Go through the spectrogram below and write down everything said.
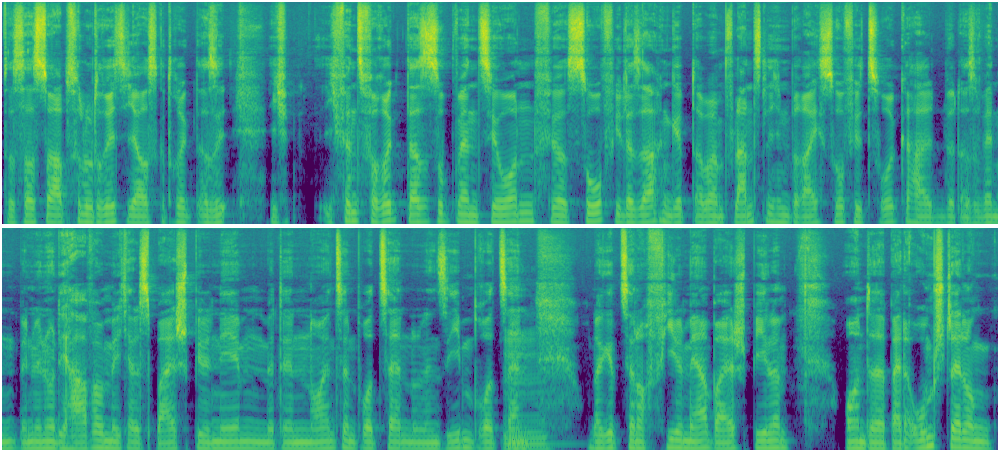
das hast du absolut richtig ausgedrückt. Also ich, ich finde es verrückt, dass es Subventionen für so viele Sachen gibt, aber im pflanzlichen Bereich so viel zurückgehalten wird. Also wenn, wenn wir nur die Hafermilch als Beispiel nehmen mit den 19 Prozent und den 7 Prozent, mhm. und da gibt es ja noch viel mehr Beispiele. Und äh, bei der Umstellung,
